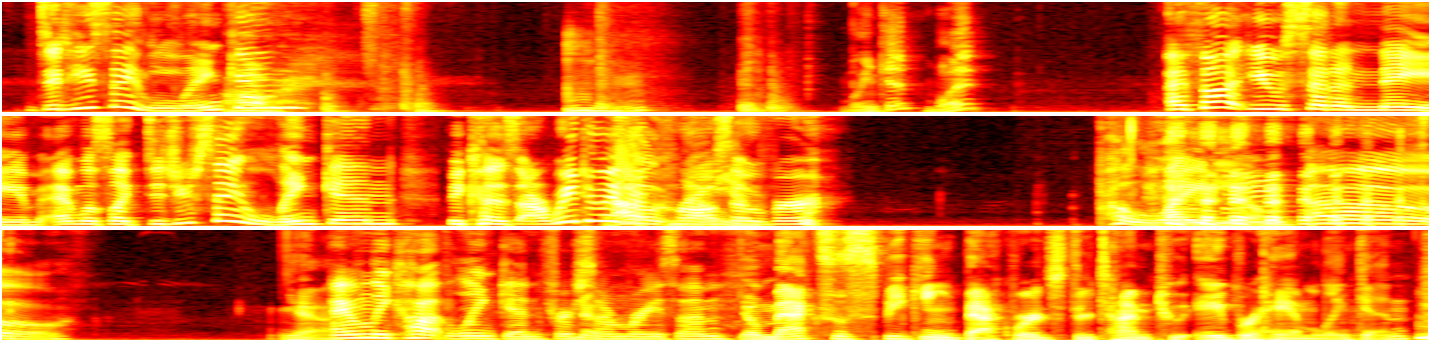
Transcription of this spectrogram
Did he say Lincoln? Lincoln, what? I thought you said a name and was like, "Did you say Lincoln?" Because are we doing Oh, a no. crossover? Palladium. oh, Yeah. I only caught Lincoln for some reason. No, Max is speaking backwards through time to Abraham Lincoln.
